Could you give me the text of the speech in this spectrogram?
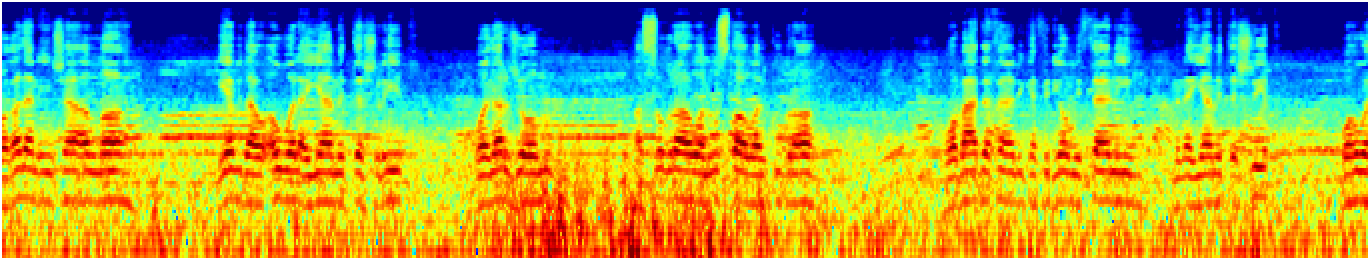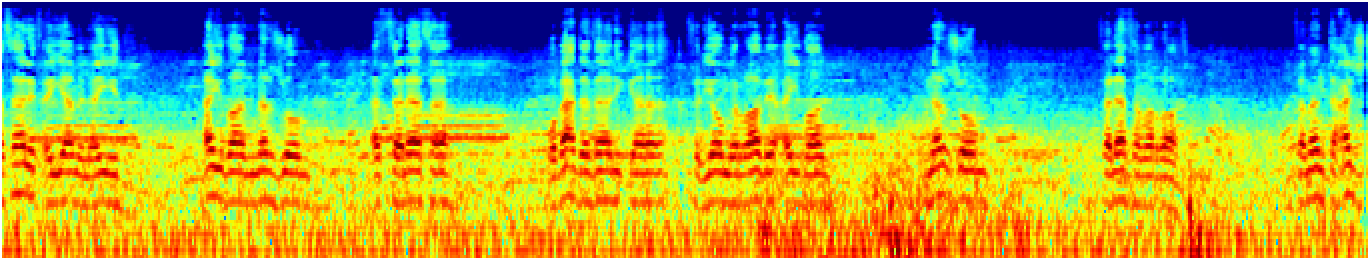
وغدا إن شاء الله يبدأ أول أيام التشريق ونرجم الصغرى والوسطى والكبرى. وبعد ذلك في اليوم الثاني من أيام التشريق وهو ثالث أيام العيد. أيضا نرجم الثلاثة وبعد ذلك في اليوم الرابع أيضا نرجم ثلاث مرات. فمن تعجل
